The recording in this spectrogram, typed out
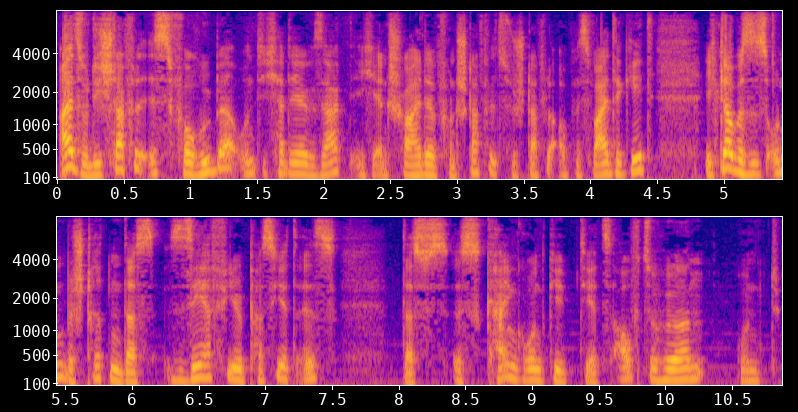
also die Staffel ist vorüber und ich hatte ja gesagt, ich entscheide von Staffel zu Staffel, ob es weitergeht. Ich glaube, es ist unbestritten, dass sehr viel passiert ist dass es keinen Grund gibt, jetzt aufzuhören und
